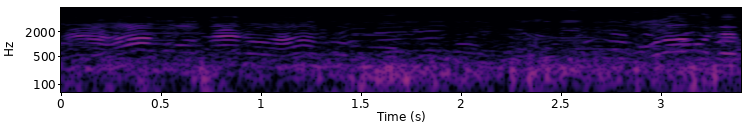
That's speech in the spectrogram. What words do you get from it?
ハーブ抑えろハーブコラボです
